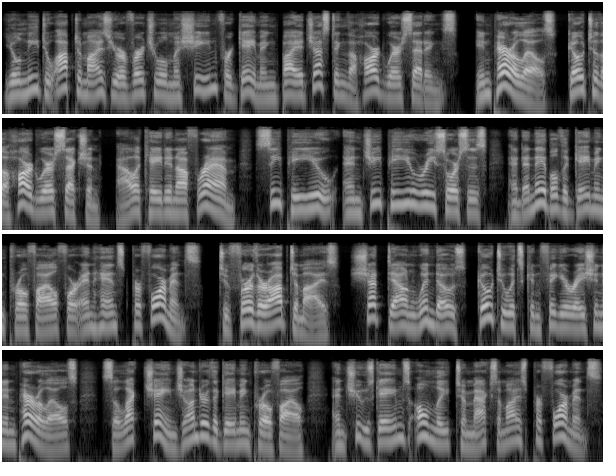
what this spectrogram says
you'll need to optimize your virtual machine for gaming by adjusting the hardware settings. In Parallels, go to the Hardware section, allocate enough RAM, CPU, and GPU resources, and enable the gaming profile for enhanced performance. To further optimize, shut down Windows, go to its configuration in Parallels, select Change under the gaming profile, and choose Games Only to maximize performance.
